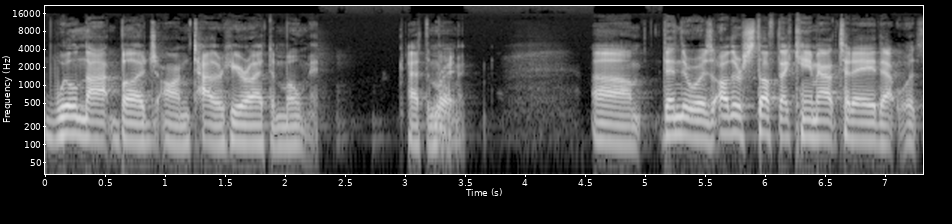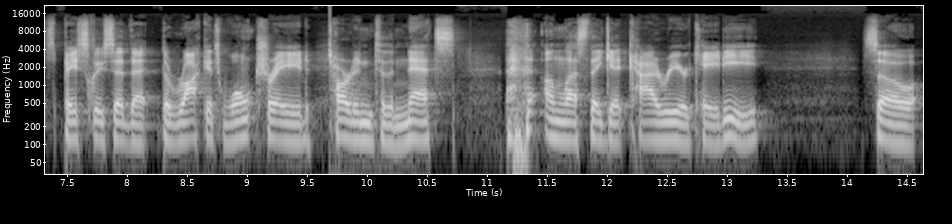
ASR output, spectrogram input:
will not budge on Tyler Herro at the moment. At the right. moment. Um, then there was other stuff that came out today that was basically said that the Rockets won't trade Harden to the Nets unless they get Kyrie or KD. So,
